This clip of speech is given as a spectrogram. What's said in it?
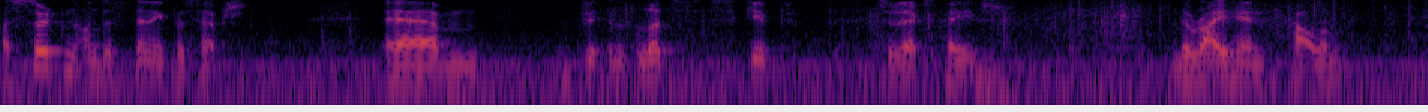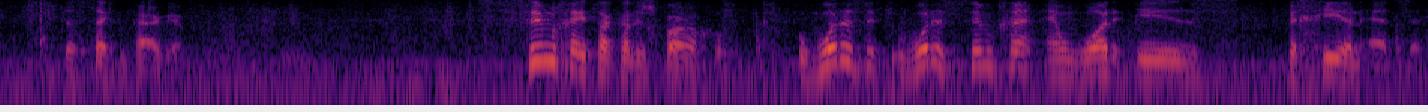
a certain understanding perception. Um, v- let's skip to the next page. The right hand column, the second paragraph. Simcha Tzakadosh Baruch Hu. What is it, what is Simcha and what is Bechia and Etzet?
